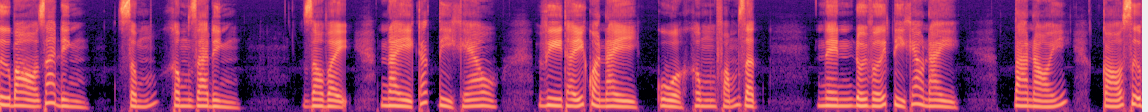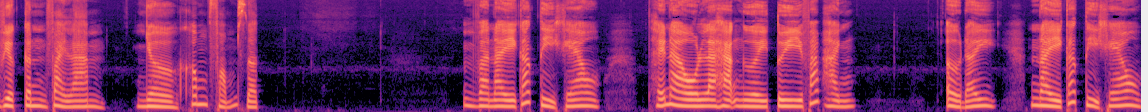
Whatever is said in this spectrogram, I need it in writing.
từ bỏ gia đình, sống không gia đình. Do vậy, này các tỷ kheo, vì thấy quả này của không phóng dật, nên đối với tỷ kheo này, ta nói có sự việc cần phải làm nhờ không phóng dật. Và này các tỷ kheo, thế nào là hạng người tùy pháp hành? Ở đây, này các tỷ kheo,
